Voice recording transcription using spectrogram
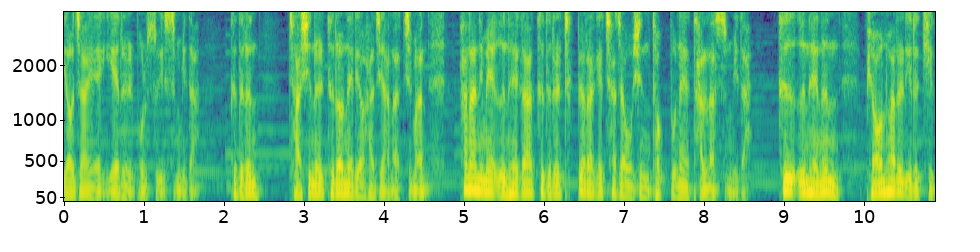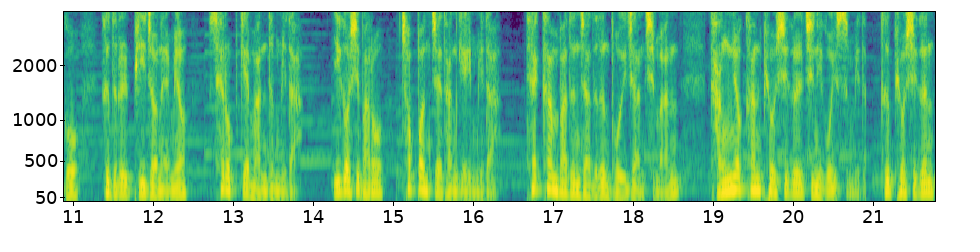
여자의 예를 볼 수 있습니다. 그들은 자신을 드러내려 하지 않았지만 하나님의 은혜가 그들을 특별하게 찾아오신 덕분에 달랐습니다. 그 은혜는 변화를 일으키고 그들을 빚어내며 새롭게 만듭니다. 이것이 바로 첫 번째 단계입니다. 택함 받은 자들은 보이지 않지만 강력한 표식을 지니고 있습니다. 그 표식은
